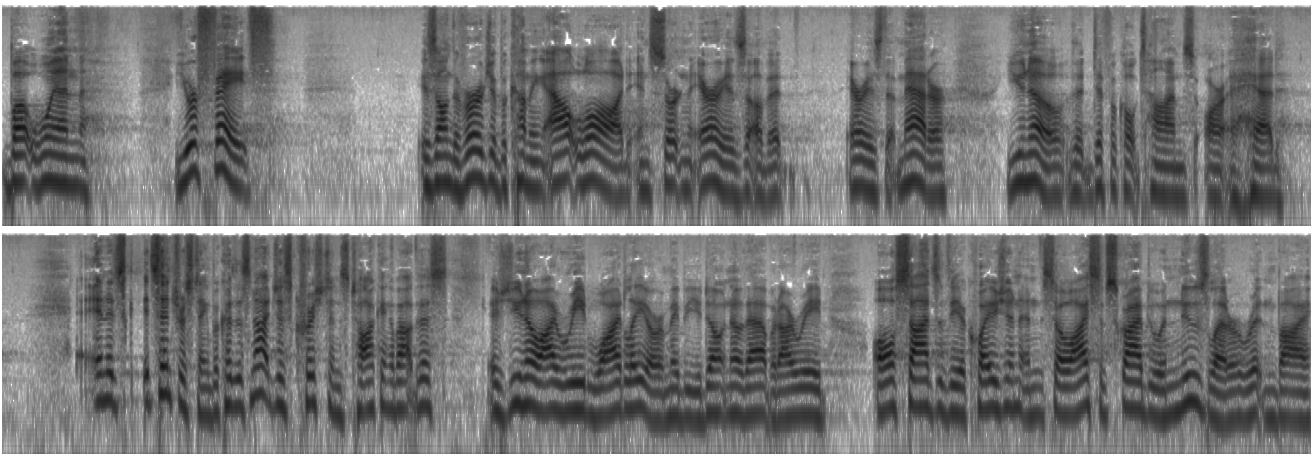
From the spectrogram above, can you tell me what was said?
But when your faith is on the verge of becoming outlawed in certain areas of it, areas that matter, you know that difficult times are ahead. And it's, it's interesting because it's not just Christians talking about this. As you know, I read widely, or maybe you don't know that, but I read all sides of the equation. And so I subscribe to a newsletter written by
